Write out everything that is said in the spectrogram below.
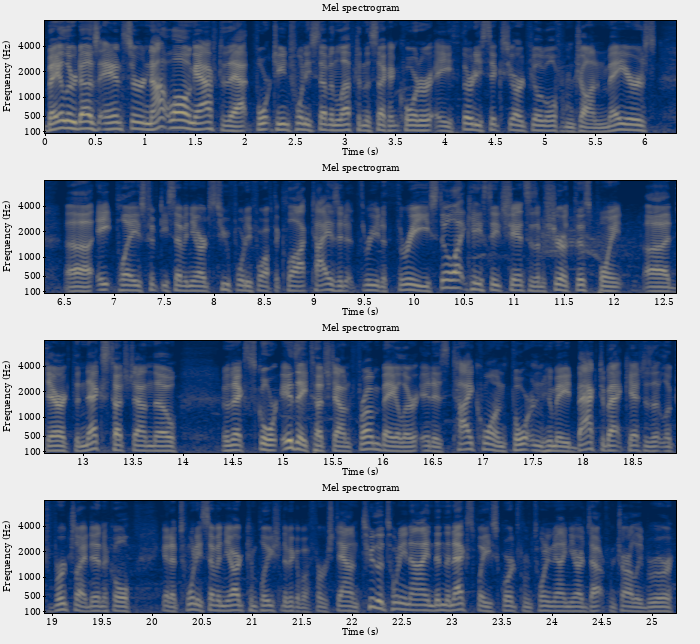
Baylor does answer not long after that. 14:27 left in the second quarter. A 36-yard field goal from John Mayers. Uh, eight plays, 57 yards, 244 off the clock, ties it at three to three. Still like K State's chances, I'm sure at this point. Uh, Derek, the next touchdown though, the next score is a touchdown from Baylor. It is Tyquan Thornton who made back-to-back catches that looked virtually identical. He had a 27-yard completion to pick up a first down to the 29. Then the next play he scored from 29 yards out from Charlie Brewer.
